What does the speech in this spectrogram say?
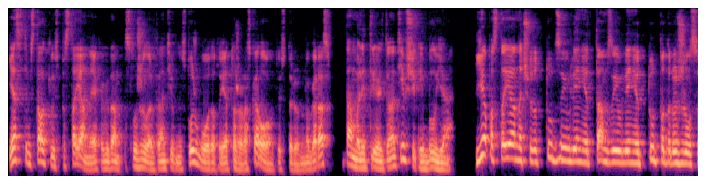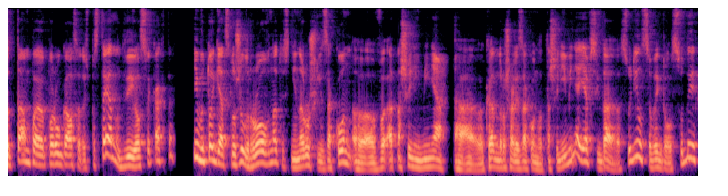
Я с этим сталкиваюсь постоянно. Я когда служил альтернативную службу, вот эту я тоже рассказывал эту историю много раз. Там были три альтернативщика, и был я. Я постоянно что-то тут заявление, там заявление, тут подружился, там поругался. То есть постоянно двигался как-то. И в итоге отслужил ровно, то есть не нарушили закон э, в отношении меня. А, когда нарушали закон в отношении меня, я всегда судился, выигрывал суды,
